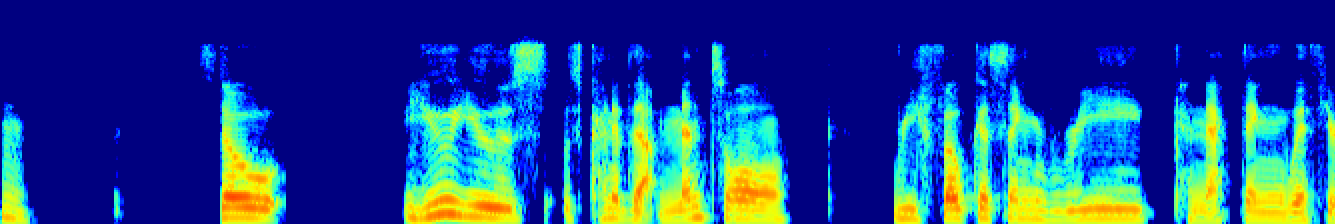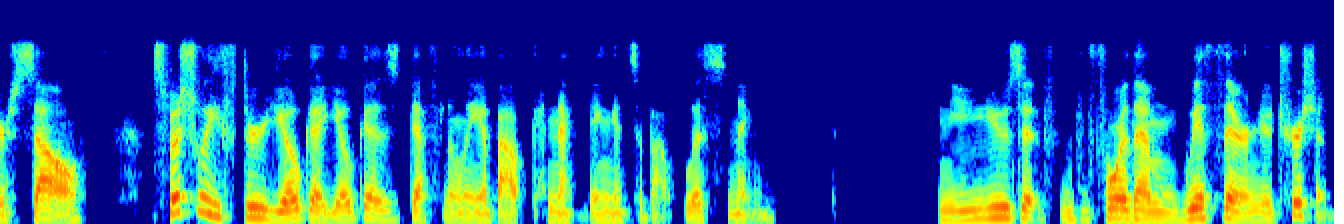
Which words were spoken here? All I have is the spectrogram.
Hmm. So you use kind of that mental refocusing, reconnecting with yourself, especially through yoga. Yoga is definitely about connecting, it's about listening. And you use it for them with their nutrition.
